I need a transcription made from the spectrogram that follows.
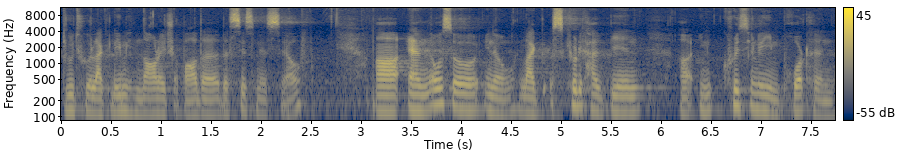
due to like limited knowledge about the, the system itself. Uh, and also, you know, like security has been uh, increasingly important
